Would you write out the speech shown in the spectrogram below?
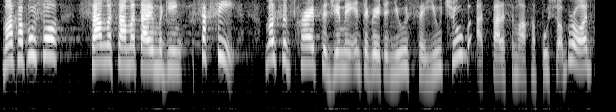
Mga kapuso, sama-sama tayong maging saksi. Mag-subscribe sa GMA Integrated News sa YouTube at para sa mga kapuso abroad,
